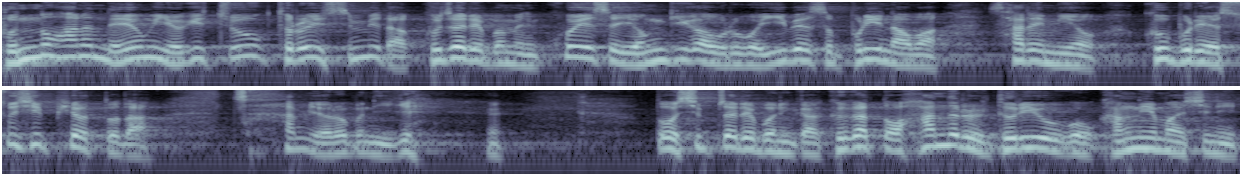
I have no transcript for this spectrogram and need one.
분노하는 내용이 여기 쭉 들어 있습니다. 구절에 보면 코에서 연기가 오르고 입에서 불이 나와 사람이요 그 불에 숯이 피었도다. 참 여러분 이게 또 10절에 보니까 그가 또 하늘을 들이우고 강림하시니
